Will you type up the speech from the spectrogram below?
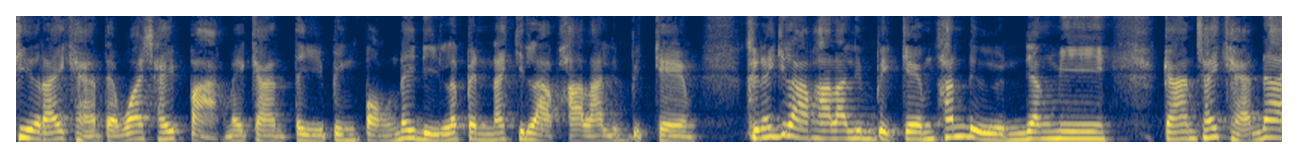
ที่ไร้แขนแต่ว่าใช้ปากในการตีปิงปองได้ดี และเป็นนักกีฬา Paralympic Game คือนักกีฬาพาราลิมปิกเกมท่านอื่นยังมีการใช้แขนได้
